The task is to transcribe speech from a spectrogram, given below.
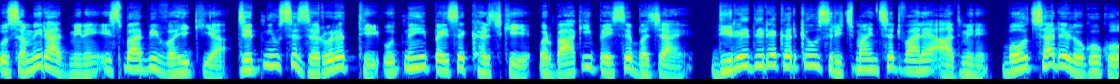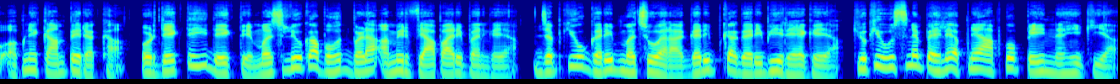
उस अमीर आदमी ने इस बार भी वही किया। जितनी उसे ज़रूरत थी, उतने ही पैसे खर्च किए और बाकी पैसे बचाए। धीरे धीरे करके उस रिच माइंडसेट वाले आदमी ने बहुत सारे लोगों को अपने काम पे रखा और देखते ही देखते मछलियों का बहुत बड़ा अमीर व्यापारी बन गया, जबकि वो गरीब मछुआरा, गरीब का गरीब ही रह गया, क्योंकि उसने पहले अपने आप को पे नहीं किया।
